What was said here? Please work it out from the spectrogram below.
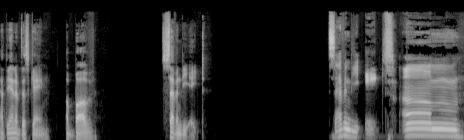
at the end of this game above 78? 78. Um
